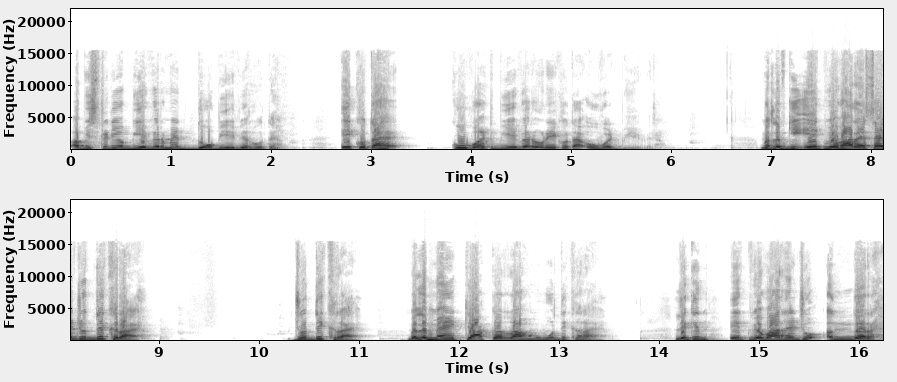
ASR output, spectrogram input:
अब स्टडी ऑफ़ बिहेवियर में दो बिहेवियर होते हैं। एक होता है कोवर्ट बिहेवियर और एक होता है ओवर्ट बिहेवियर मतलब कि एक व्यवहार ऐसा है जो दिख रहा है, जो दिख रहा है। मतलब मैं क्या कर रहा हूँ वो दिख रहा है। लेकिन एक व्यवहार है जो अंदर है।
